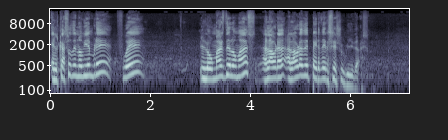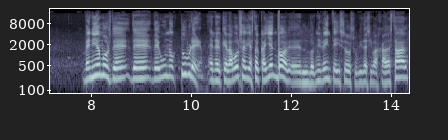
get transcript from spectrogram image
El caso de noviembre fue lo más de lo más a la hora, a la hora de perderse subidas. Veníamos de, de- de un octubre en el que la bolsa había estado cayendo, el 2020 hizo subidas y bajadas tal.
